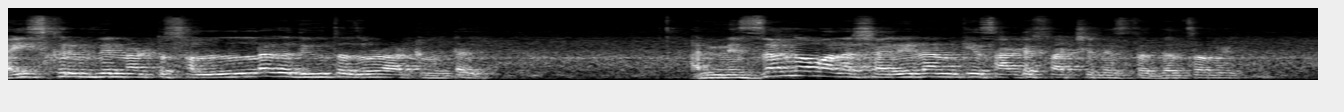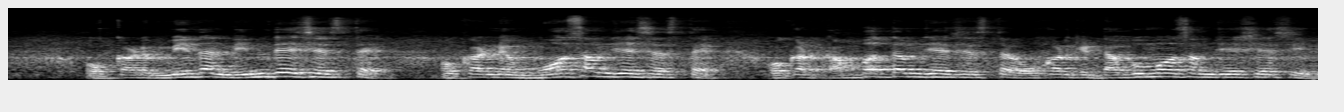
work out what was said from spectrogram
ఐస్ క్రీమ్ తిన్నట్టు చల్లగా దిగుతుంది చూడ అట్లా ఉంటుంది అది నిజంగా వాళ్ళ శరీరానికి సాటిస్ఫాక్షన్ ఇస్తుంది తెలుసా మీకు? ఒకడి మీద నిందేసేస్తే ఒకడిని మోసం చేసేస్తే ఒకడికి అబద్ధం చేసేస్తే ఒకడికి డబ్బు మోసం చేసేసి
